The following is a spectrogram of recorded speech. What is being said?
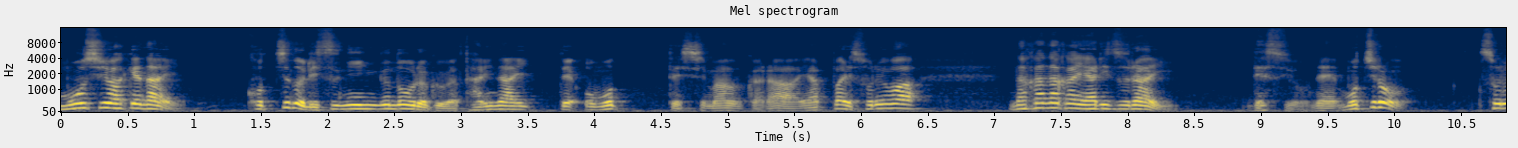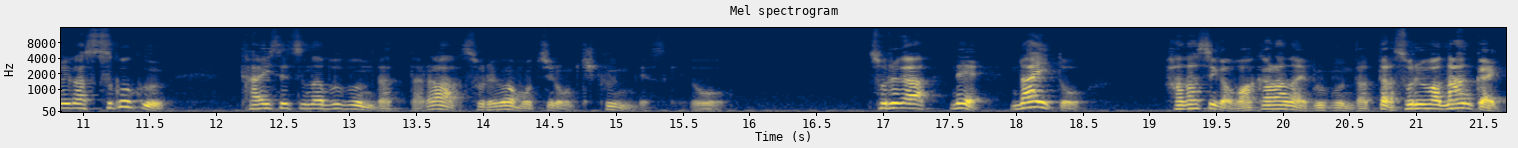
申し訳ない。こっちのリスニング能力が足りないって思ってしまうから、やっぱりそれは、なかなかやりづらいですよね。もちろん、それがすごく大切な部分だったら、それはもちろん聞くんですけど、それがね、ないと話がわからない部分だったら、それは何回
